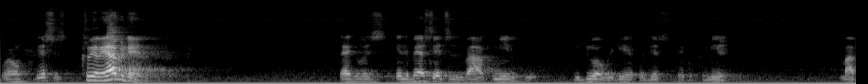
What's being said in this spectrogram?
Well, this is clearly evident that it was in the best interest of our community to do what we did for this particular community. My,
